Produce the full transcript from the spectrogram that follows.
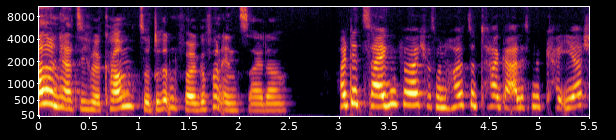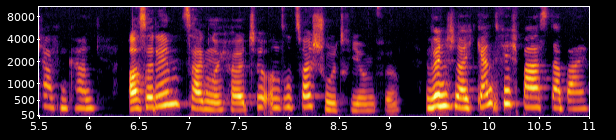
Hallo und herzlich willkommen zur dritten Folge von Insider. Heute zeigen wir euch, was man heutzutage alles mit KI erschaffen kann. Außerdem zeigen euch heute unsere zwei Schultriumphe. Wir wünschen euch ganz viel Spaß dabei.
